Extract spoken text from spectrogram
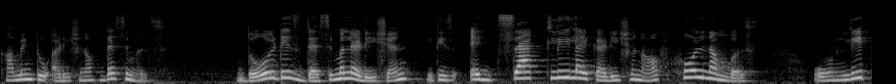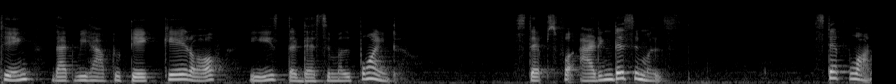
coming to addition of decimals. Though it is decimal addition, it is exactly like addition of whole numbers. Only thing that we have to take care of is the decimal point. Steps for adding decimals. Step 1.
